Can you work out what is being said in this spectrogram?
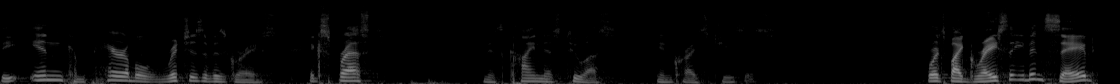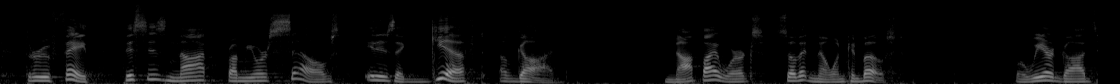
the incomparable riches of his grace expressed in his kindness to us in Christ Jesus. For it's by grace that you've been saved through faith. This is not from yourselves, it is a gift of God, not by works, so that no one can boast. For we are God's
